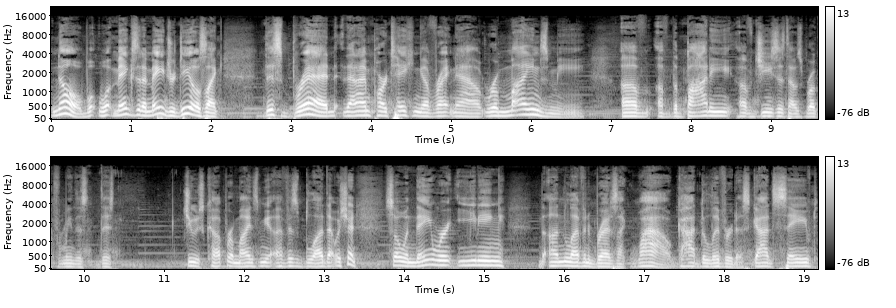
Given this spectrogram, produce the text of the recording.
No. What makes it a major deal is like this bread that I'm partaking of right now reminds me of of the body of Jesus that was broken for me. This this juice cup reminds me of his blood that was shed. So when they were eating the unleavened bread, it's like, wow, God delivered us. God saved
